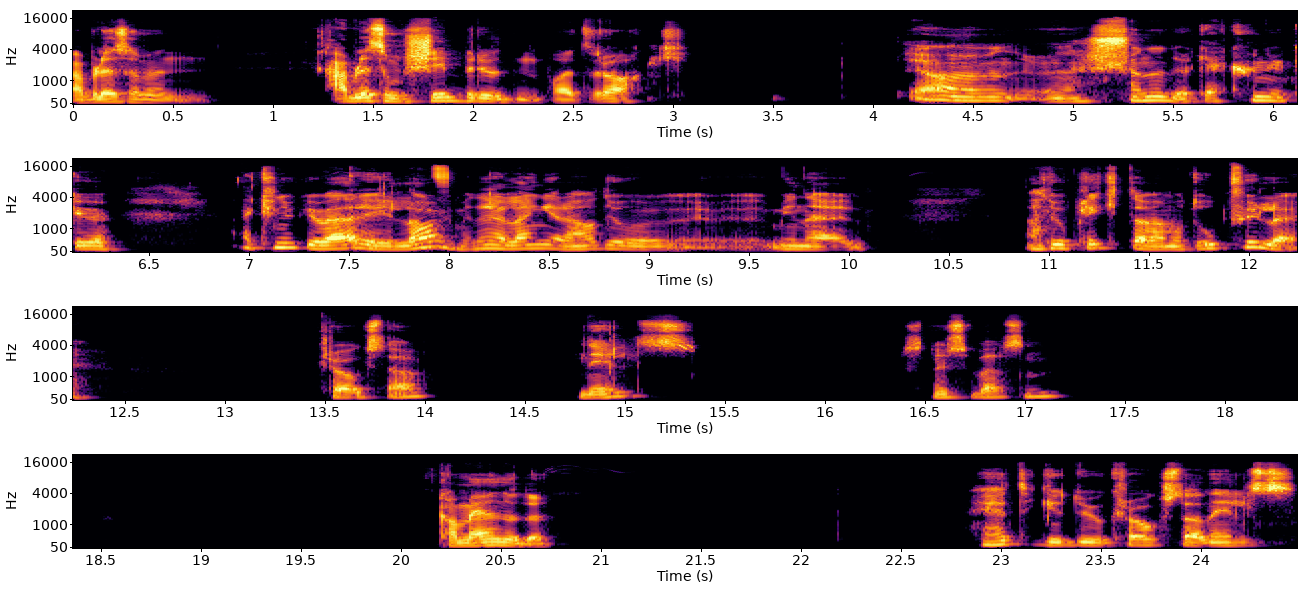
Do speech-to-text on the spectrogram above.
Jeg ble som en Jeg ble som skipbrudden på et vrak. Ja, men skjønner du ikke, jeg kunne jo ikke jeg kunne ikke være i lag med det lenger. Jeg hadde jo øh, mine Jeg hadde jo plikter jeg måtte oppfylle. Krogstad. Nils. Snussebassen. Hva mener du? Heter ikke du Krogstad Nils?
